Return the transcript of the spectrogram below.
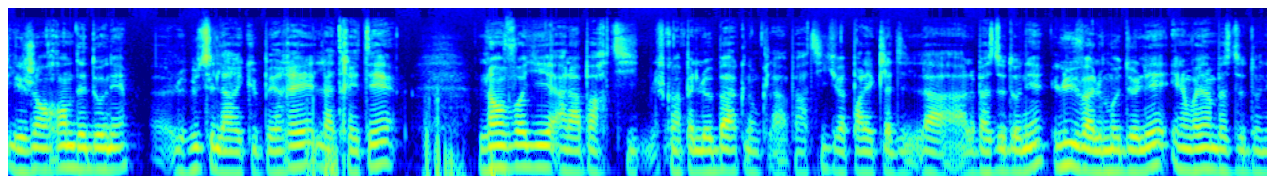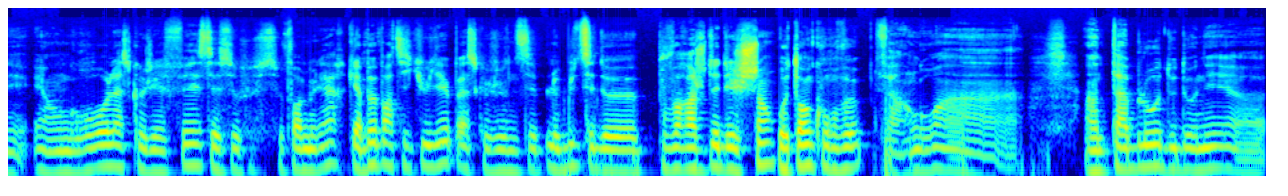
les gens rentrent des données. Euh, le but c'est de la récupérer, la traiter, l'envoyer à la partie, ce qu'on appelle le back, donc la partie qui va parler avec la, base de données. Lui va le modeler et l'envoyer en base de données. Et en gros là ce que j'ai fait c'est ce, formulaire qui est un peu particulier parce que je ne le but c'est de pouvoir ajouter des champs autant qu'on veut. Faire en gros un, tableau de données euh,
